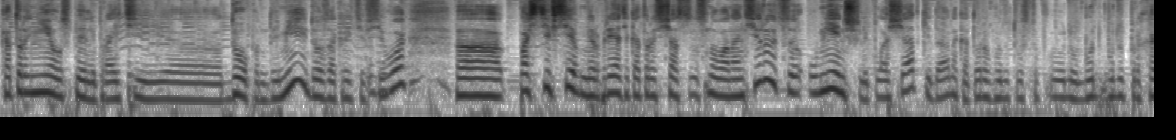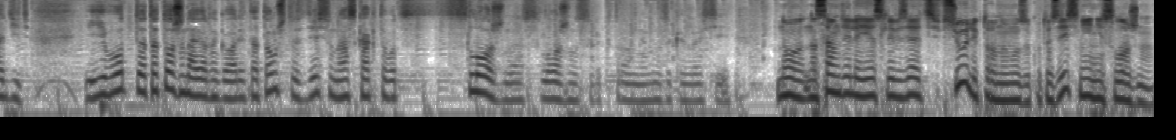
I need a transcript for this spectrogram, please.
которые не успели пройти э, до пандемии, до закрытия всего, почти все мероприятия, которые сейчас снова анонсируются, уменьшили площадки, да, на которых будут, выступ... ну, будут, будут проходить. И вот это тоже, наверное, говорит о том, что здесь у нас как-то вот сложно, сложно с электронной музыкой в России. Ну, на самом деле, если взять всю электронную музыку, то здесь с ней не сложно.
